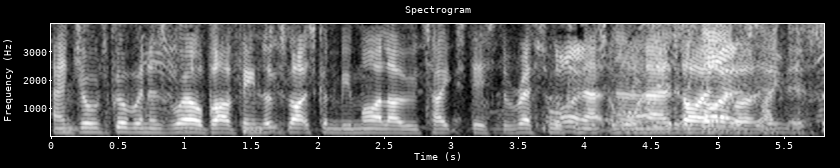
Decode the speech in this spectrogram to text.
and George Goodwin as well. But I think it looks like it's going to be Milo who takes this. The refs walking out the wall now. Dyer's Dyer's got- claimed this.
